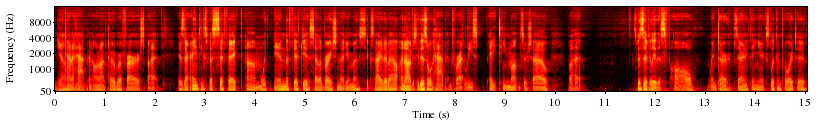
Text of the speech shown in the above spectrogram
Yeah. kind of happen on October 1st. But is there anything specific um, within the 50th celebration that you're most excited about? And obviously, this will happen for at least 18 months or so, but specifically this fall, winter, is there anything you're looking forward to?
